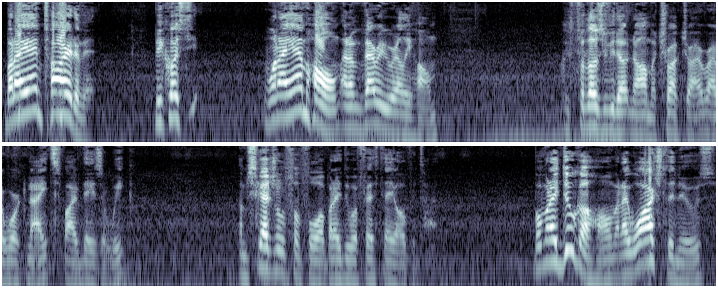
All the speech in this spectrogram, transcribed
But I am tired of it. Because when I am home, and I'm very rarely home, for those of you who don't know, I'm a truck driver. I work nights, five days a week. I'm scheduled for four, but I do a fifth day overtime. But when I do go home and I watch the news,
